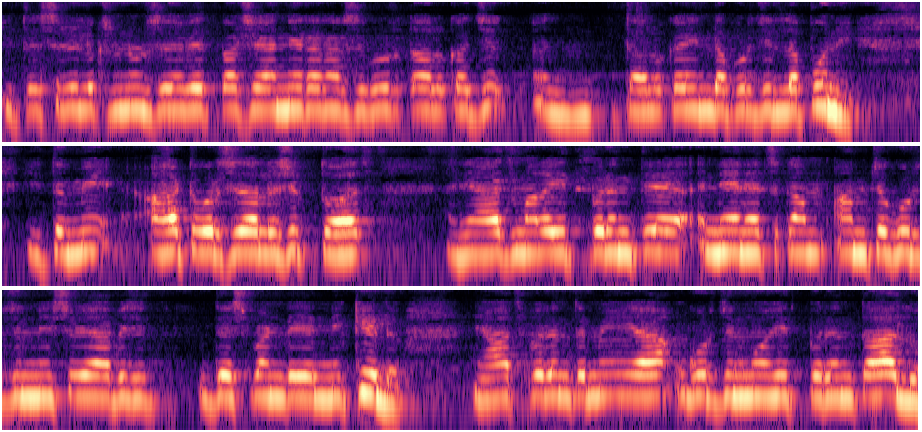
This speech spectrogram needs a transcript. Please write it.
इथं श्री लक्ष्मी नरसिंह वेद पाठशाळा निरा तालुका जि तालुका इंदापूर जिल्हा पुणे. इथं मी आठ वर्ष झालं शिकतो आज. आणि आज मला इथपर्यंत नेण्याचं काम आमच्या गुरुजींनी श्री अभिजित देशपांडे यांनी केलं. आणि आजपर्यंत मी या गुरुजींमुळे इथपर्यंत आलो.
